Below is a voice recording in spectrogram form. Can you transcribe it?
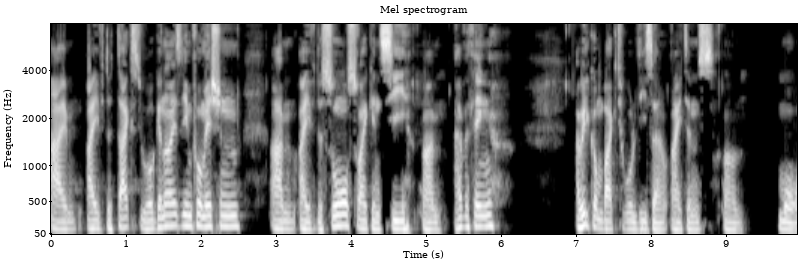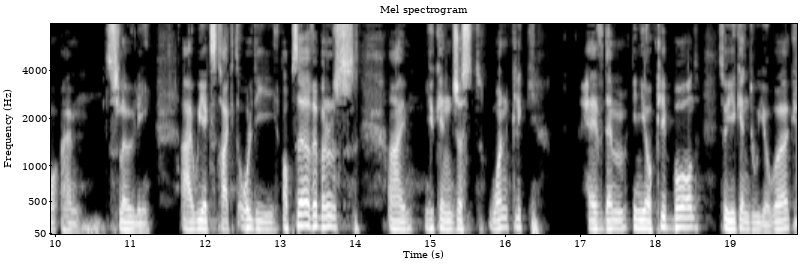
I, I have the tags to organize the information. Um, I have the source so I can see um, everything. I will come back to all these uh, items um, more um, slowly. Uh, we extract all the observables. Uh, you can just one click have them in your clipboard so you can do your work.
